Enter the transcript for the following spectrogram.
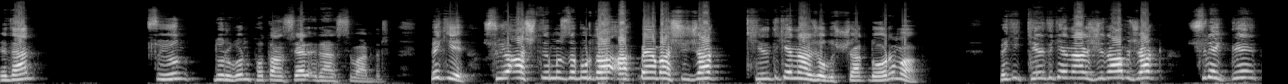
Neden? Suyun durgun potansiyel enerjisi vardır. Peki suyu açtığımızda burada akmaya başlayacak kinetik enerji oluşacak. Doğru mu? Peki kinetik enerji ne yapacak? Sürekli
